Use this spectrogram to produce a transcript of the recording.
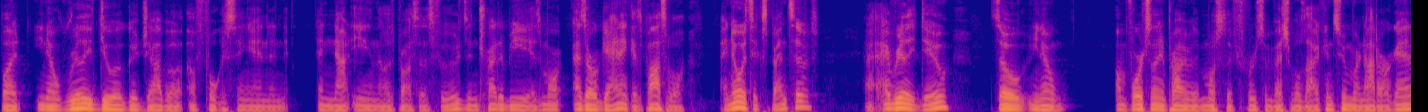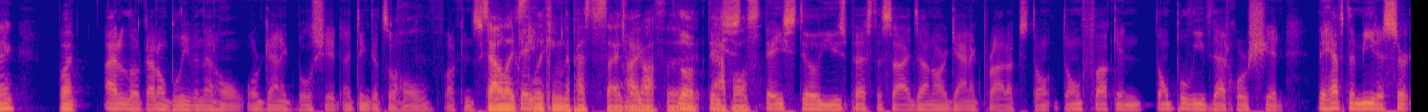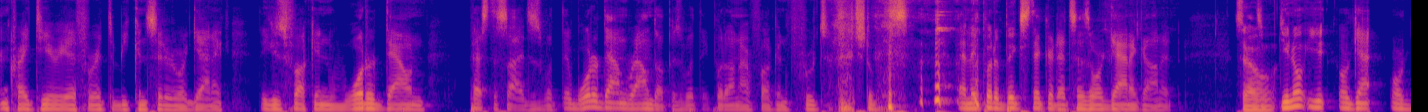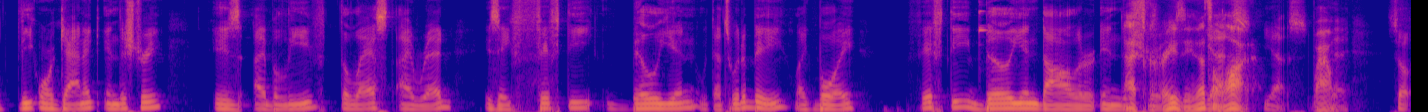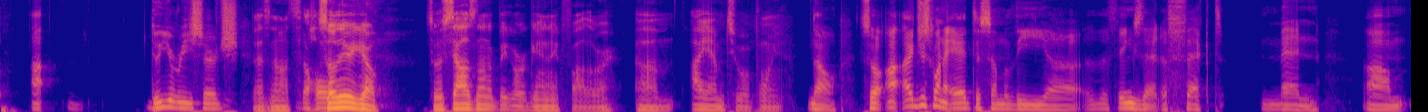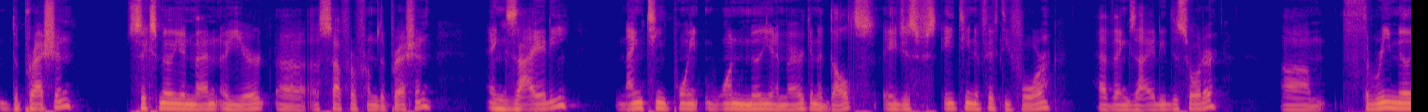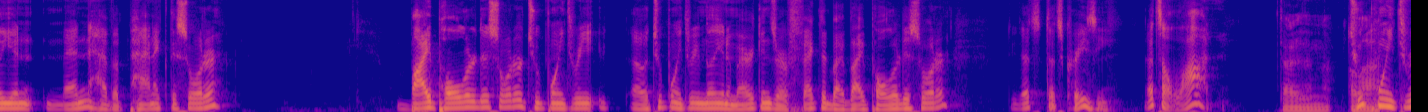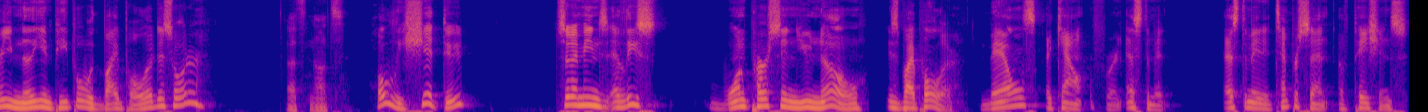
But you know, really do a good job of, of focusing in and and not eating those processed foods, and try to be as more as organic as possible. I know it's expensive. I, I really do. So you know, unfortunately, probably most of the fruits and vegetables I consume are not organic. But I look. I don't believe in that whole organic bullshit. I think that's a whole fucking. Sal likes They- licking the pesticides right I- off the look, they apples. they still use pesticides on organic products. Don't don't fucking don't believe that horse shit. They have to meet a certain criteria for it to be considered organic. They use fucking watered down pesticides is what they watered down Roundup is what they put on our fucking fruits and vegetables, and they put a big sticker that says organic on it. So Do you know you organ or the organic industry is I believe the last I read is a 50 billion that's what it be, like boy 50 billion dollar industry. that's crazy. That's Yes, a lot. Yes. Wow. So uh, do your research. That's not The whole- so there you go. So Sal's not a big organic follower. Um, I am to a point. No. So I, I just want to add to some of the uh, the things that affect men. Um, depression. Six million men a year uh, suffer from depression. Anxiety. 19.1 million American adults ages 18 to 54 have anxiety disorder. Um, 3 million men have a panic disorder. Bipolar disorder, 2.3 uh, 2.3 million Americans are affected by bipolar disorder. Dude, that's that's crazy. That's a lot. That is a, n- a Two lot. point three million people with bipolar disorder. That's nuts. Holy shit, dude! So that means at least one person you know is bipolar. Males account for an estimate estimated ten percent of patients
